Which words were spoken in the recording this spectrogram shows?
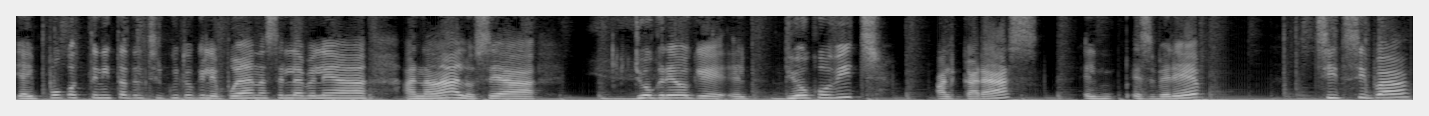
y hay pocos tenistas del circuito que le puedan hacer la pelea a Nadal. O sea, yo creo que el Djokovic, Alcaraz, el Zverev, Tsitsipas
